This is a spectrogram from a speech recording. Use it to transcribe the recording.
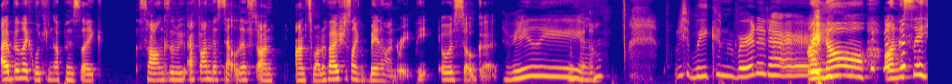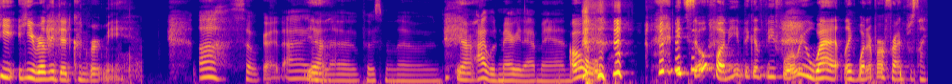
I've been like looking up his like songs, and we, I found the set list on on Spotify. It's just like been on repeat. It was so good. really? Mhm. Oh, we- we converted her. I know. Honestly, he he really did convert me. Oh, so good. I Yeah. love Post Malone. Yeah. I would marry that man. Oh. it's so funny because before we went, like one of our friends was like,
